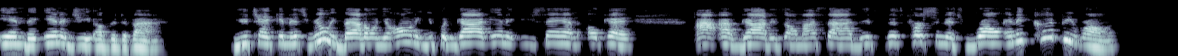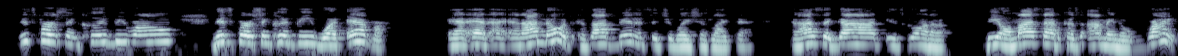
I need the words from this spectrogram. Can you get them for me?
in the energy of the divine. You're taking this really bad on your own and you're putting God in it. You're saying, okay, I, I, God is on my side. This, this person is wrong and it could be wrong. This person could be wrong. This person could be whatever. And, and, and I know it because I've been in situations like that. And I said, God is going to be on my side because I'm in the right.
